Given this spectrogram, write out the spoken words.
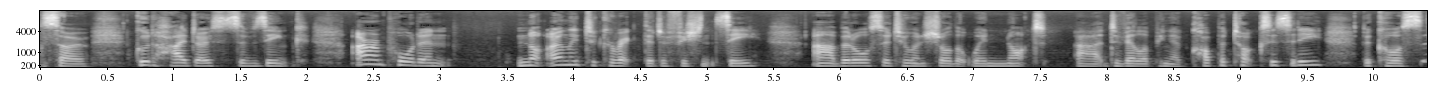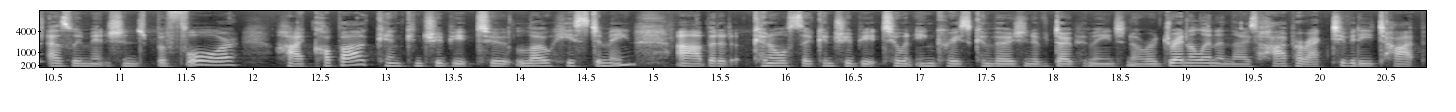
So, good high doses of zinc are important not only to correct the deficiency, uh, but also to ensure that we're not uh, developing a copper toxicity because, as we mentioned before, high copper can contribute to low histamine, uh, but it can also contribute to an increased conversion of dopamine to noradrenaline and those hyperactivity type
